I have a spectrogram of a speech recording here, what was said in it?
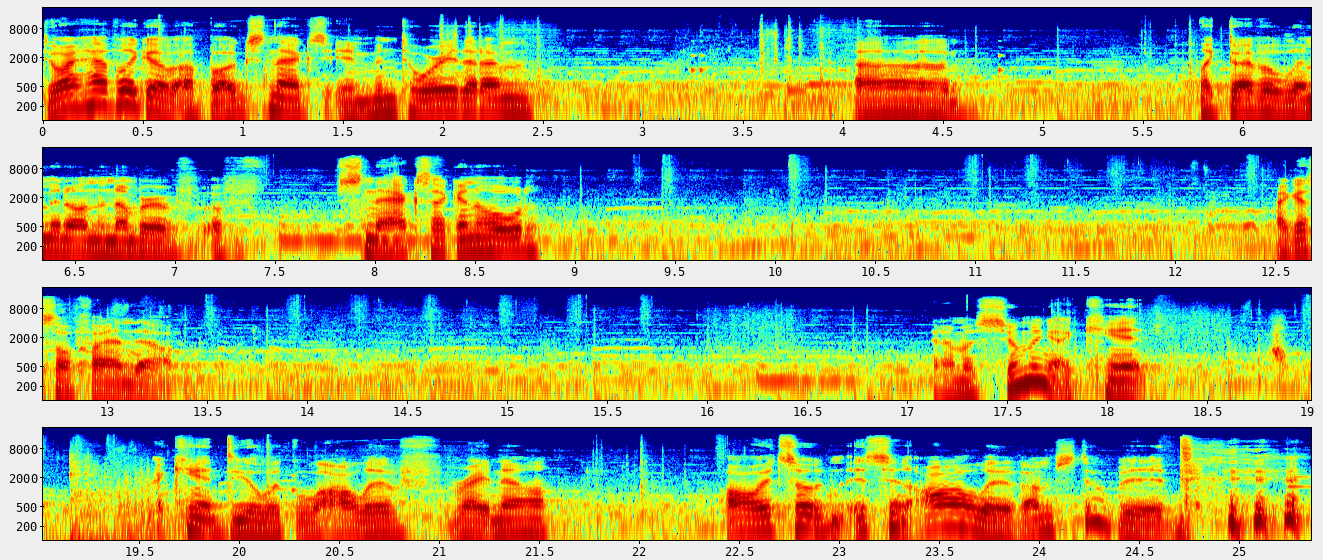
Do I have like a, a bug snacks inventory that I'm... Uh, like, do I have a limit on the number of, of snacks I can hold? I guess I'll find out. And I'm assuming I can't... I can't deal with Lolive right now. Oh, it's a, it's an olive. I'm stupid.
